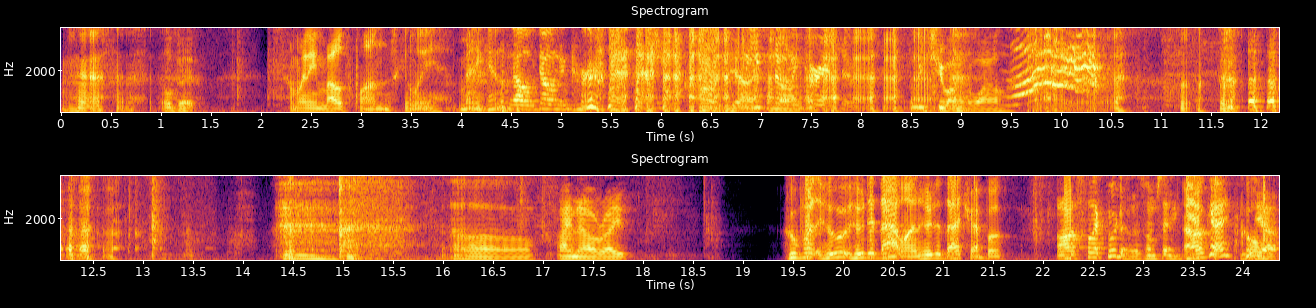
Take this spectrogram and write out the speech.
a little bit. How many mouth puns can we make? In? No, don't encourage him. Please, yeah, please don't no. encourage him. Let me chew on it a while. Oh, I know, right? Who put who who did that one? Who did that chapbook? Uh, Slack Buddha. That's what I'm saying. Okay, cool. Yeah,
